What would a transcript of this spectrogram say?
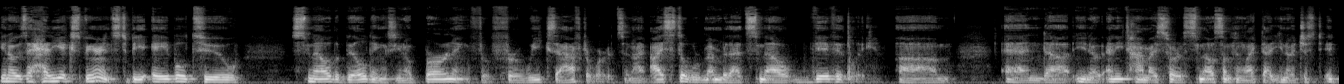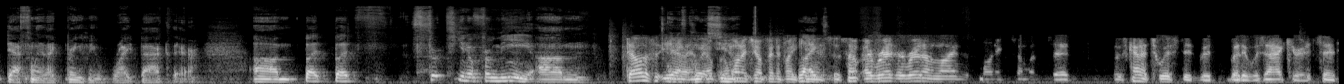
you know it was a heady experience to be able to smell the buildings you know burning for for weeks afterwards. And i, I still remember that smell vividly. Um and uh, you know anytime i sort of smell something like that you know it just it definitely like brings me right back there um, but but for, you know, for me, um, Tell us, yeah, and course, I, you know, want to jump in if I like- can. So some, I read I read online this morning. Someone said it was kind of twisted, but but it was accurate. It said,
